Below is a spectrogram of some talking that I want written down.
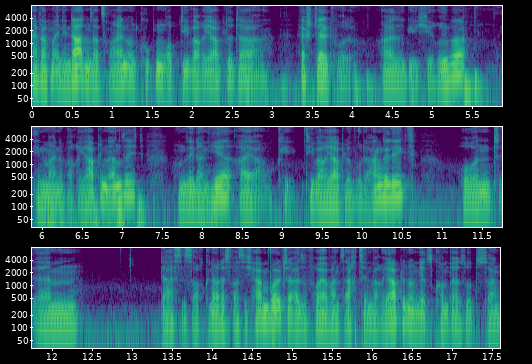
einfach mal in den Datensatz rein und gucken, ob die Variable da erstellt wurde. Also gehe ich hier rüber in meine Variablenansicht und sehe dann hier, ah ja, okay, die Variable wurde angelegt und ähm, das ist auch genau das, was ich haben wollte. Also vorher waren es 18 Variablen und jetzt kommt da sozusagen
